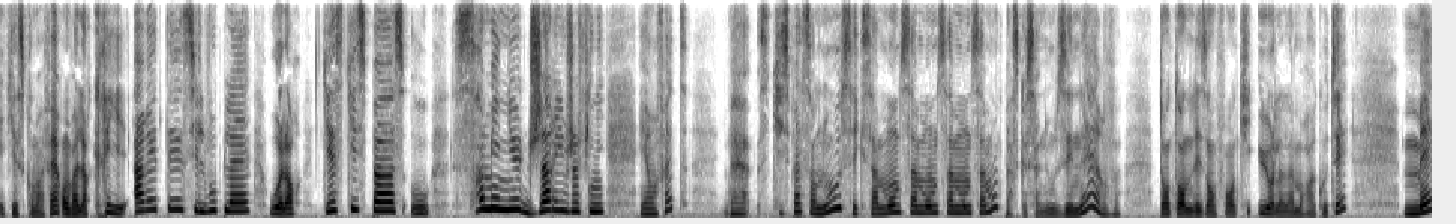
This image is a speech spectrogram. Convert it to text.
Et qu'est-ce qu'on va faire? On va leur crier Arrêtez s'il vous plaît Ou alors Qu'est-ce qui se passe? Ou Cinq minutes, j'arrive, je finis. Et en fait, bah, ce qui se passe en nous, c'est que ça monte, ça monte, ça monte, ça monte, parce que ça nous énerve d'entendre les enfants qui hurlent à la mort à côté, mais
